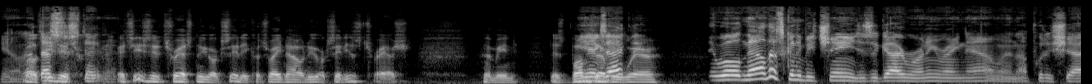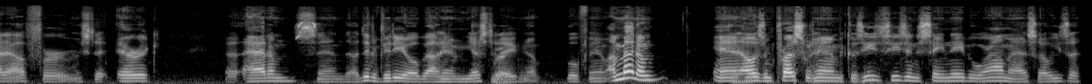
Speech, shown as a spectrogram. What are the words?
You know, that, Well, that's easy the statement. It's easy to trash New York City because right now New York City is trash. I mean, there's bums Yeah, exactly. everywhere. Well, now that's going to be changed. There's a guy running right now, and I'll put a shout out for Mr. Eric uh, Adams, and I did a video about him yesterday. You know, both of him. I met him, and I was impressed with him because he's he's in the same neighborhood where I'm at, so he's a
